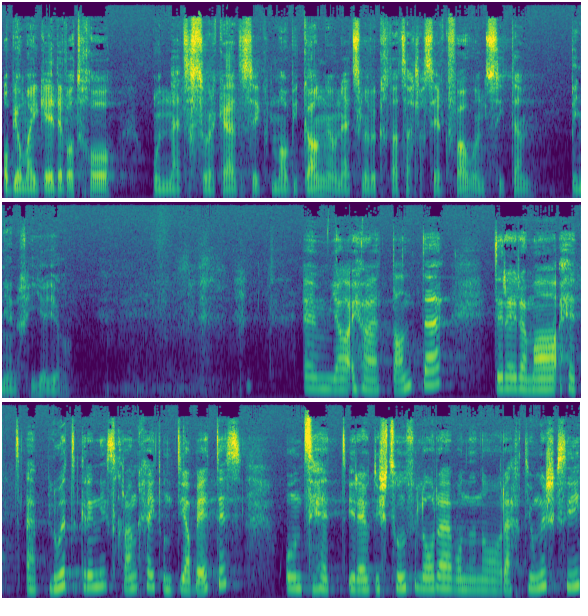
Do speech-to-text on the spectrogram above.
ob ich auch mal in GD kommen. Und dann hat es sich so ergeben, dass ich mal bin gegangen und dann hat es mir wirklich tatsächlich sehr gefallen. Und seitdem bin ich eigentlich hier, ja. Ähm, ja, ich habe eine Tante, der ihr Mann hat eine Blutgerinnungskrankheit und Diabetes und sie hat ihren ältesten Sohn verloren, als er noch recht jung war.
